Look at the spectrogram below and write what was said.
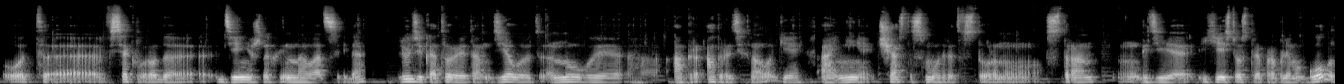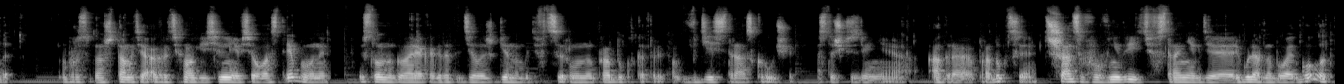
от э, всякого рода денежных инноваций, да. Люди, которые там делают новые э, агро агротехнологии, они часто смотрят в сторону стран, где есть острая проблема голода, Просто потому что там эти агротехнологии сильнее всего востребованы. Условно говоря, когда ты делаешь генно-модифицированный продукт, который там в 10 раз круче с точки зрения агропродукции, шансов его внедрить в стране, где регулярно бывает голод,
